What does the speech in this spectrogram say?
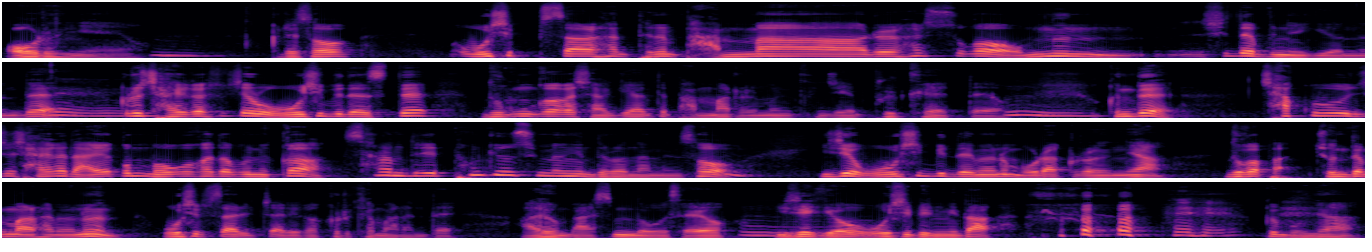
어른이에요. 음. 그래서 50살한테는 반말을 할 수가 없는 시대 분위기였는데 네. 그리고 자기가 실제로 50이 됐을 때 누군가가 자기한테 반말을 하면 굉장히 불쾌했대요. 음. 근데 자꾸 이제 자기가 나이가 먹어가다 보니까 사람들이 평균 수명이 늘어나면서 음. 이제 50이 되면은 뭐라 그러느냐 누가 바- 존댓말 하면은 50살짜리가 그렇게 말한대. 아유 말씀 놓으세요. 음. 이제 겨우 50입니다. 그 뭐냐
